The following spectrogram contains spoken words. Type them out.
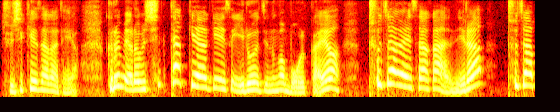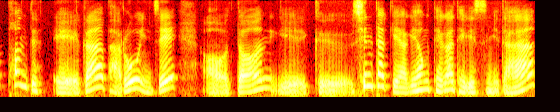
주식회사가 돼요. 그럼 여러분 신탁 계약에 의해서 이루어지는 건 뭘까요? 투자 회사가 아니라 투자 펀드가 바로 이제 어떤 예, 그 신탁 계약의 형태가 되겠습니다.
